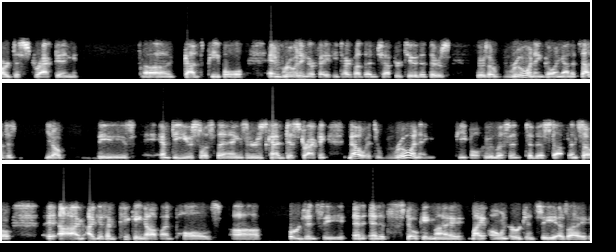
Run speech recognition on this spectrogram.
are distracting uh, God's people and ruining their faith. He talked about that in chapter two. That there's there's a ruining going on. It's not just you know these empty, useless things that are just kind of distracting. No, it's ruining people who listen to this stuff. And so, I, I guess I'm picking up on Paul's uh, urgency, and and it's stoking my my own urgency as I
